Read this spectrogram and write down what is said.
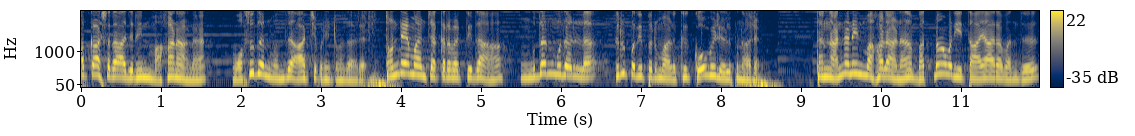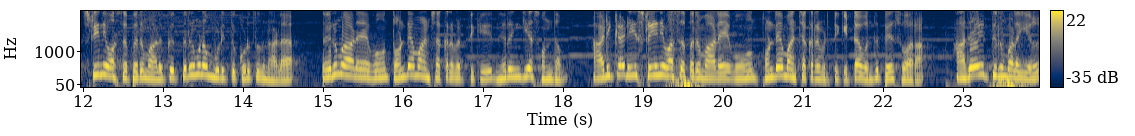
ஆகாஷராஜனின் மகனான வசுதன் வந்து ஆட்சி பண்ணிட்டு வந்தார். தொண்டைமான் சக்கரவர்த்தி தான் முதன் முதல்ல திருப்பதி பெருமாளுக்கு கோவில் எழுப்பினார். தன் அண்ணனின் மகளான பத்மாவதி தாயாரை வந்து ஸ்ரீனிவாச பெருமாளுக்கு திருமணம் முடித்து கொடுத்ததுனால பெருமாளேவும் தொண்டைமான் சக்கரவர்த்திக்கு நெருங்கிய சொந்தம். அடிக்கடி ஸ்ரீனிவாச பெருமாளேவும் தொண்டைமான் சக்கரவர்த்தி கிட்ட வந்து பேசுவாராம். அதே திருமலையில்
